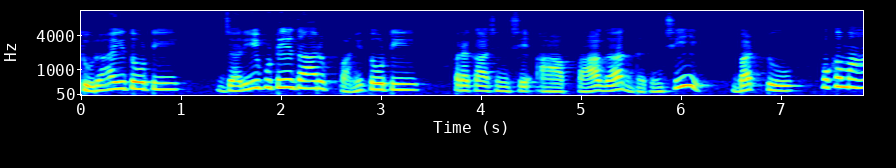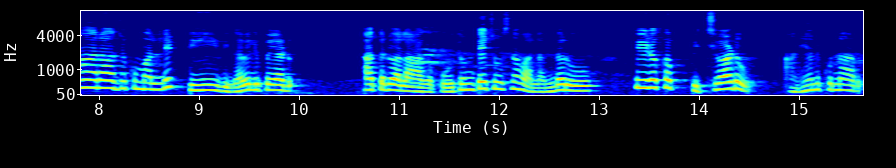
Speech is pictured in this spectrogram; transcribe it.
తురాయితోటి జరీబుటేదారు పనితోటి ప్రకాశించే ఆ పాగా ధరించి భట్టు ఒక మహారాజుకు మళ్ళీ టీవీగా వెళ్ళిపోయాడు. అతడు అలాగ పోతుంటే చూసిన వాళ్ళందరూ వీడొక పిచ్చివాడు అని అనుకున్నారు.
